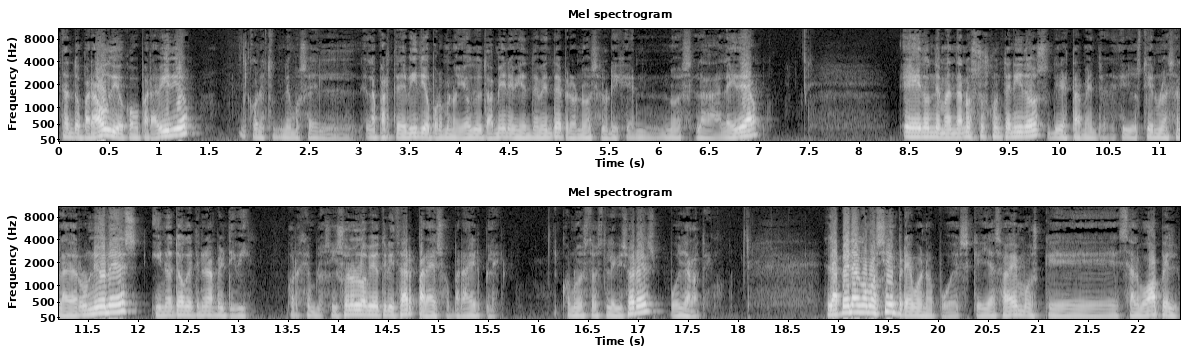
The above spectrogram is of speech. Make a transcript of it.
tanto para audio como para vídeo. Con esto tenemos el, la parte de vídeo, por lo menos, y audio también, evidentemente, pero no es el origen, no es la, idea. Eh, donde mandar nuestros contenidos directamente. Es decir, yo estoy en una sala de reuniones y no tengo que tener Apple TV. Por ejemplo, si solo lo voy a utilizar para eso, para AirPlay con nuestros televisores, pues ya lo tengo. La pena, como siempre, bueno, pues que ya sabemos que salvo Apple,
